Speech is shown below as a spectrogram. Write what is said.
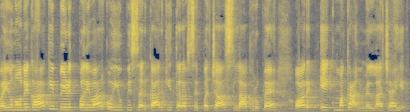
वही उन्होंने कहा कि पीड़ित परिवार को यूपी सरकार की तरफ़ से 50 लाख रुपए और एक मकान मिलना चाहिए।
